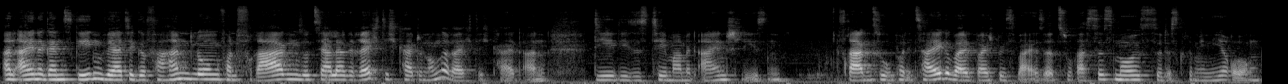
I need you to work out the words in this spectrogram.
an eine ganz gegenwärtige Verhandlung von Fragen sozialer Gerechtigkeit und Ungerechtigkeit an, die dieses Thema mit einschließen. Fragen zu Polizeigewalt beispielsweise, zu Rassismus, zu Diskriminierung,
